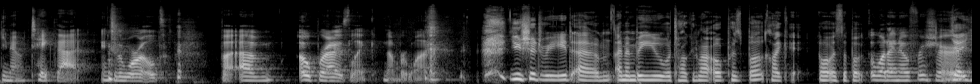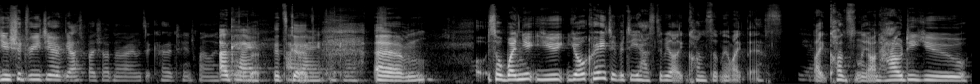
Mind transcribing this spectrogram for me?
you know take that into the world. But um, Oprah is like number one. You should read. Um, I remember you were talking about Oprah's book. Like, what was the book? What I know for sure. Yeah, you should read Year of Yes by Shonda Rhimes. It kind of changed my life. Okay. it's good. right, okay. Um, so when you, you your creativity has to be like constantly like this. Like constantly on. How do you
